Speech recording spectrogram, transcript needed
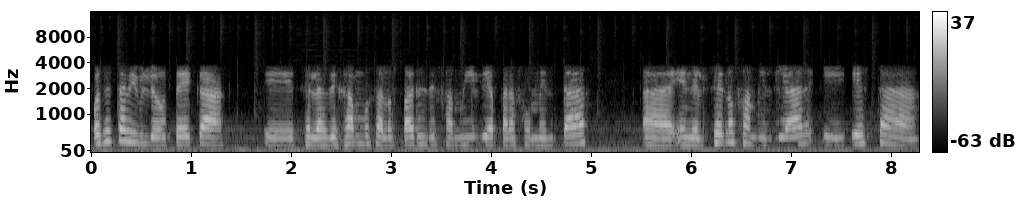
pues esta biblioteca eh, se las dejamos a los padres de familia para fomentar ah, en el seno familiar esta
